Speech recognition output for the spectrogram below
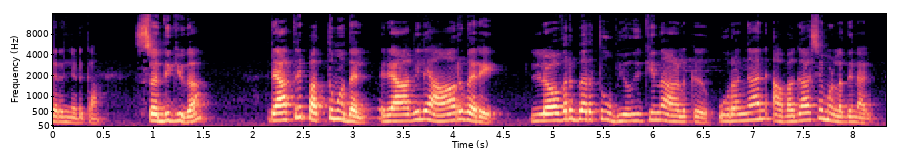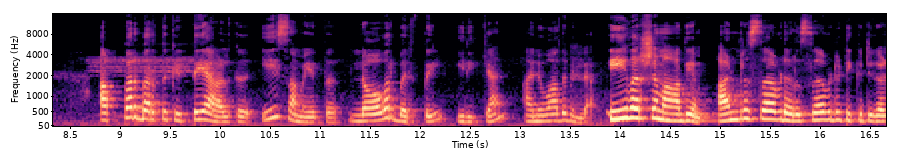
തിരഞ്ഞെടുക്കാം. ശ്രദ്ധിക്കുക രാത്രി പത്ത് മുതൽ രാവിലെ ആറ് വരെ ലോവർ ബെർത്ത് ഉപയോഗിക്കുന്ന ആൾക്ക് ഉറങ്ങാൻ അവകാശമുള്ളതിനാൽ അപ്പർ ബർത്ത് കിട്ടിയ ആൾക്ക് ഈ സമയത്ത് ലോവർ ബർത്തിൽ ഇരിക്കാൻ അനുവാദമില്ല. ഈ വർഷം ആദ്യം അൺറിസർവ്ഡ് റിസർവ്ഡ് ടിക്കറ്റുകൾ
